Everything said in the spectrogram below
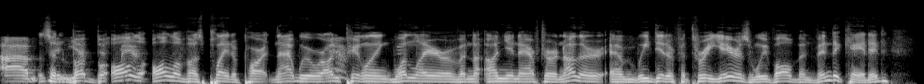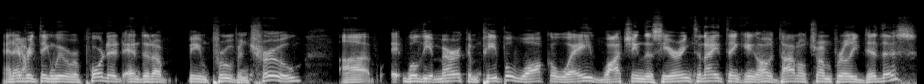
Um, Listen, but, but all man, all of us played a part in that. We were yeah. unpeeling one layer of an onion after another, and we did it for three years, and we've all been vindicated, and yeah. everything we reported ended up being proven true. Uh, will the American people walk away watching this hearing tonight thinking, oh, Donald Trump really did this?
